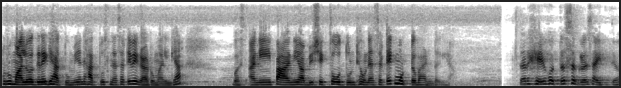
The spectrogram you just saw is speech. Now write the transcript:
रुमाल वगैरे घ्या तुम्ही आणि हात पुसण्यासाठी वेगळा रुमाल घ्या. बस. आणि पाणी अभिषेकचं ओतून ठेवण्यासाठी एक मोठं भांडं घ्या. तर हे होतं सगळं साहित्य.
